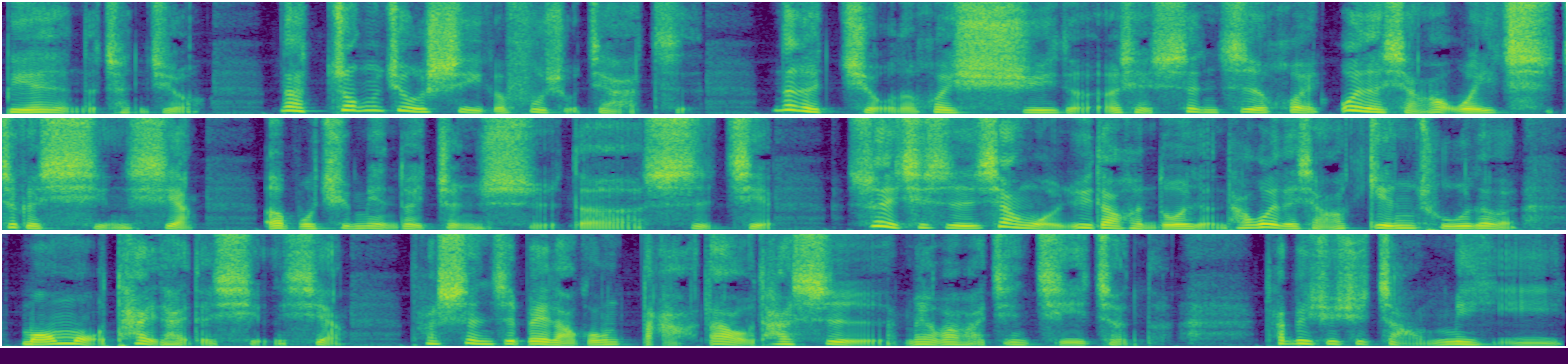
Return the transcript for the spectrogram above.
别人的成就，那终究是一个附属价值。那个久了会虚的，而且甚至会为了想要维持这个形象，而不去面对真实的世界。所以，其实像我遇到很多人，他为了想要撑出那个某某太太的形象，他甚至被老公打到他是没有办法进急诊的，他必须去找密医。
